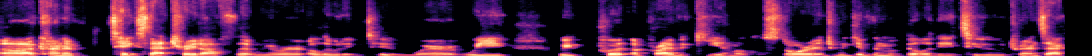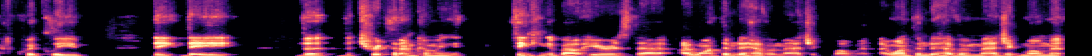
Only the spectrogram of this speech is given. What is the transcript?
uh, kind of takes that trade-off that we were alluding to, where we we put a private key in local storage. We give them ability to transact quickly. They they the the trick that I'm coming thinking about here is that I want them to have a magic moment. I want them to have a magic moment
